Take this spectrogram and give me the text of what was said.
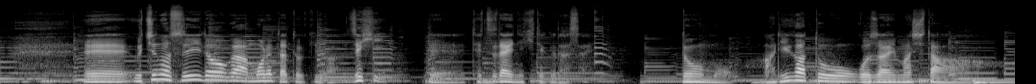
えーうちの水道が漏れた時は是非、えー手伝いに来てくださいどうもありがとうございました。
